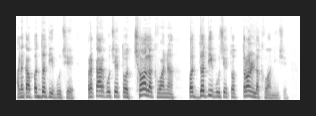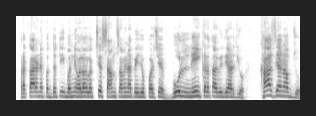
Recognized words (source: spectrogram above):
અને કા પદ્ધતિ પૂછે. પ્રકાર પૂછે તો છ લખવાના, પદ્ધતિ પૂછે તો ત્રણ લખવાની છે. પ્રકાર અને પદ્ધતિ બંને અલગ અલગ છે. સામ સામેના પેજ ઉપર છે. ભૂલ નહીં કરતા વિદ્યાર્થીઓ, ખાસ ધ્યાન આપજો.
